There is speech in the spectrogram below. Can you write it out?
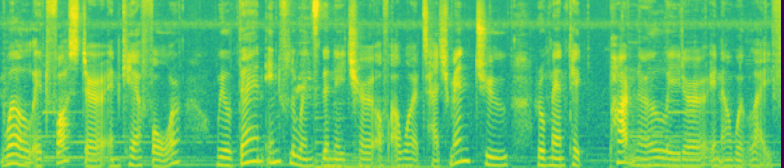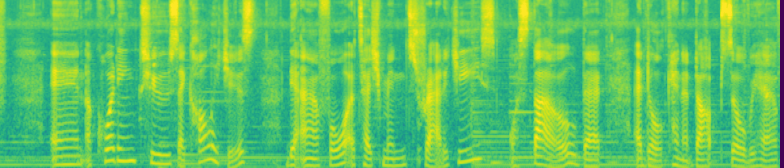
well it foster and care for will then influence the nature of our attachment to romantic partner later in our life. And according to psychologists, there are four attachment strategies or style that adult can adopt. So we have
